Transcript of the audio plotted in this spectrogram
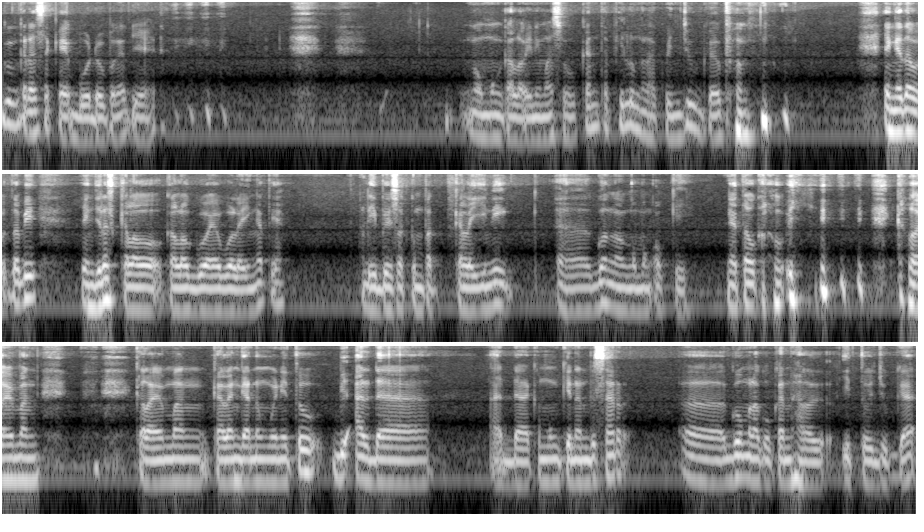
Gue ngerasa kayak bodoh banget ya ngomong kalau ini masukan tapi lu ngelakuin juga bang ya nggak tahu tapi yang jelas kalau kalau gue boleh ingat ya di episode keempat kali ini uh, eh, gue nggak ngomong oke okay. nggak tahu kalau kalau emang kalau emang kalian gak nemuin itu ada ada kemungkinan besar uh, gue melakukan hal itu juga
